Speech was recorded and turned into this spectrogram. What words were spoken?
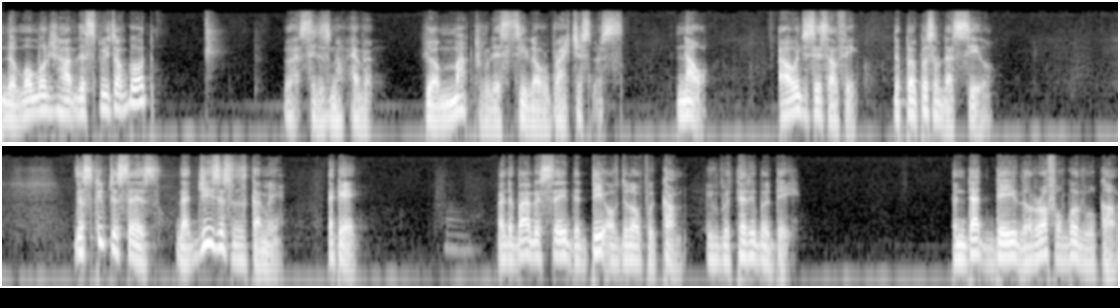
The moment you have the Spirit of God, you are a citizen of heaven. You are marked with the seal of righteousness. Now, I want to say something. The purpose of that seal. The scripture says that Jesus is coming again. And the Bible says the day of the Lord will come. It will be a terrible day. And that day, the wrath of God will come.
